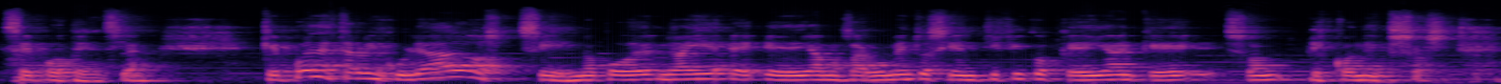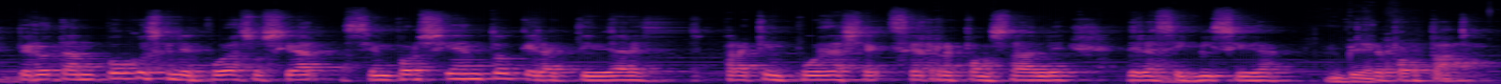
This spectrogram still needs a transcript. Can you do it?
se potencian. ¿Que pueden estar vinculados? Sí, no, no hay eh, eh, digamos, argumentos científicos que digan que son desconexos, pero tampoco se le puede asociar 100% que la actividad de fracking pueda ser responsable de la sismicidad reportada.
